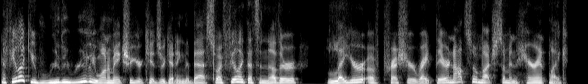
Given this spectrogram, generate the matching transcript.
I feel like you'd really, really want to make sure your kids are getting the best. So I feel like that's another layer of pressure right there. Not so much some inherent like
